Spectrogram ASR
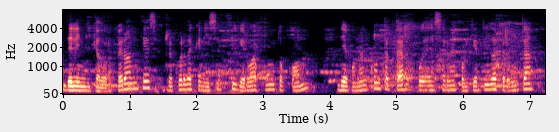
del indicador. Pero antes, recuerda que en isefigueroa.com, diagonal contactar, puedes hacerme cualquier duda, pregunta,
